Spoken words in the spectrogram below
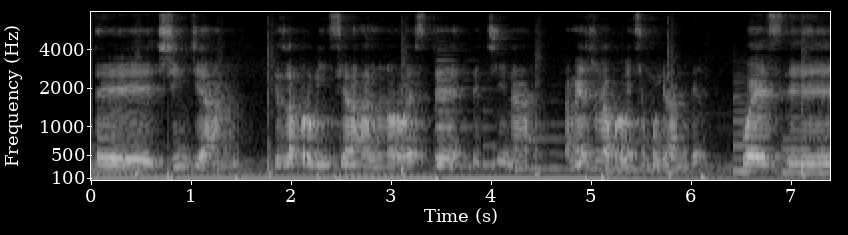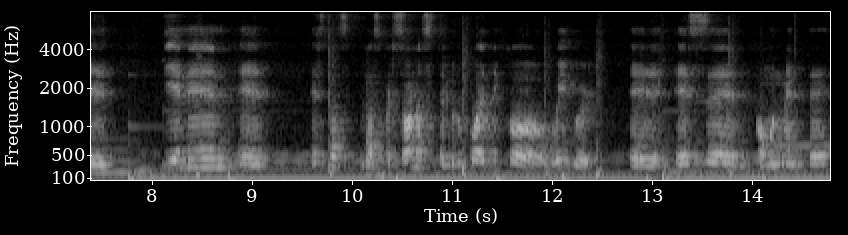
de Xinjiang, que es la provincia al noroeste de China, también es una provincia muy grande, pues eh, tienen estas, las personas del grupo étnico Uyghur, eh, es eh, comúnmente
